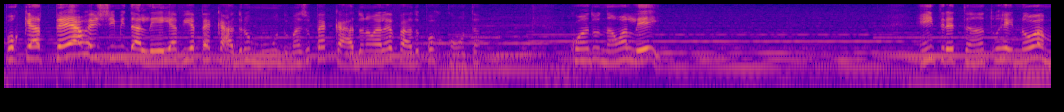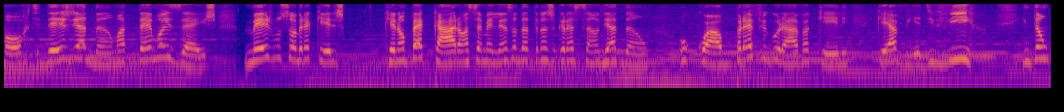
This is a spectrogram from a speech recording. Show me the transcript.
Porque até ao regime da lei havia pecado no mundo, mas o pecado não é levado por conta quando não a lei. Entretanto, reinou a morte desde Adão até Moisés, mesmo sobre aqueles que não pecaram à semelhança da transgressão de Adão, o qual prefigurava aquele que havia de vir. Então,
